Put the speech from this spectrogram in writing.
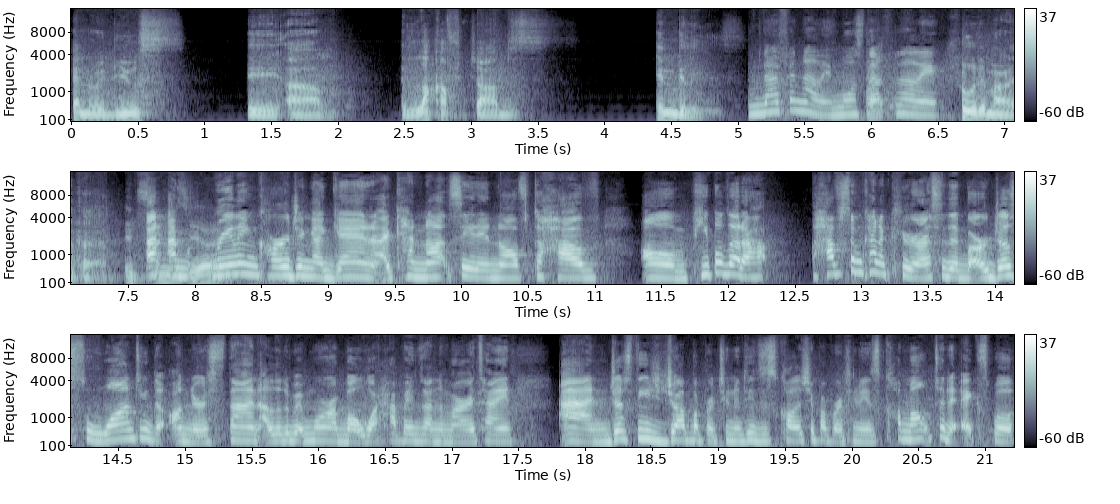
can reduce the, um, the lack of jobs in Belize definitely. Most definitely. through the maritime. It And seems, I'm yeah. really encouraging again. I cannot say it enough to have um, people that are, have some kind of curiosity but are just wanting to understand a little bit more about what happens on the maritime and just these job opportunities, these scholarship opportunities. Come out to the expo.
